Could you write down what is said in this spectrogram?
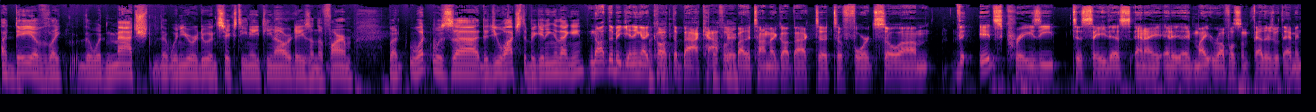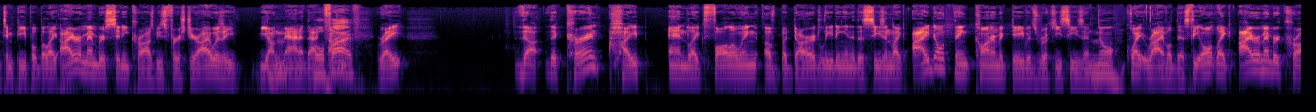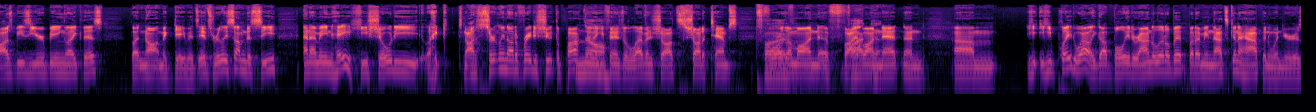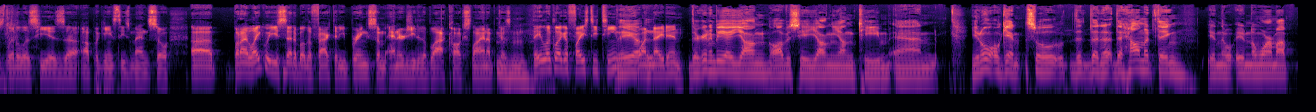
a day of like that would match when you were doing 16, 18 hour days on the farm. But what was? Uh, did you watch the beginning of that game? Not the beginning. I okay. caught the back half okay. of it by the time I got back to to Fort. So um, the, it's crazy to say this, and I and it, it, might ruffle some feathers with Edmonton people, but like I remember Sidney Crosby's first year. I was a young mm-hmm. man at that oh, time, five. right? The the current hype and like following of Bedard leading into this season, like I don't think Connor McDavid's rookie season no. quite rivaled this. The only like I remember Crosby's year being like this, but not McDavid's. It's really something to see. And I mean, hey, he showed he like not certainly not afraid to shoot the puck. No. I think he finished eleven shots, shot attempts, five. four of them on uh, five, five, on yeah. net, and um, he, he played well. He got bullied around a little bit, but I mean that's going to happen when you're as little as he is uh, up against these men. So, uh, but I like what you said about the fact that he brings some energy to the Blackhawks lineup because mm-hmm. they look like a feisty team they, one night in. They're going to be a young, obviously a young, young team, and you know, again, so the the, the helmet thing in the in the warm up,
